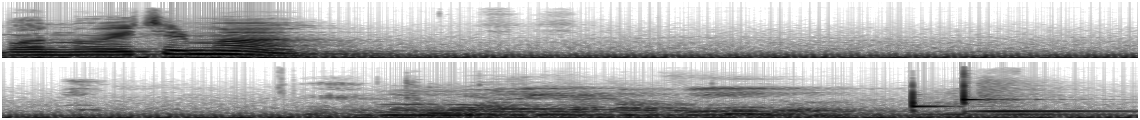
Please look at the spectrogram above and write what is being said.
Boa noite, irmã. Irmã Mônica, tá ouvindo?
